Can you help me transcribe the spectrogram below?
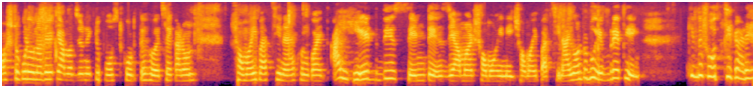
কষ্ট করে ওনাদেরকে আমার জন্য একটু পোস্ট করতে হয়েছে, কারণ সময় পাচ্ছি না এখন কয়েক আই হেট দিস সেন্টেন্স যে আমার সময় নেই, সময় পাচ্ছি না। I want to do everything কিন্তু সত্যিকারে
